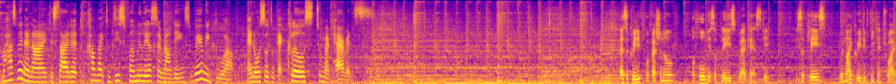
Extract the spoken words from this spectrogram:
My husband and I decided to come back to these familiar surroundings where we grew up and also to get close to my parents. As a creative professional, a home is a place where I can escape. It's a place where my creativity can thrive.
